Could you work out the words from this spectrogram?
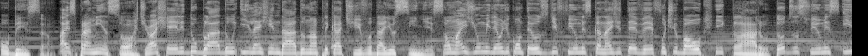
ou benção. Mas pra minha sorte, eu achei ele dublado e legendado no aplicativo da YouCine. São mais de um milhão de conteúdos de filmes, canais de TV, futebol e, claro, todos os filmes e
